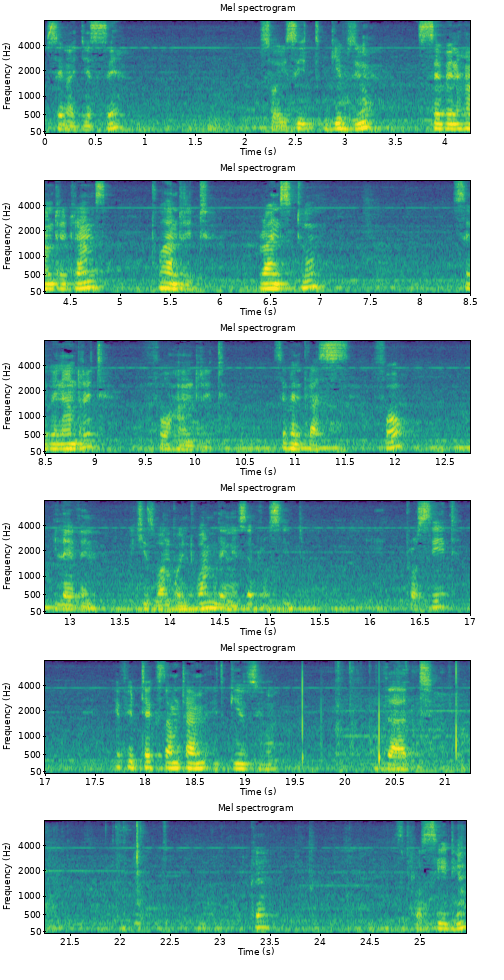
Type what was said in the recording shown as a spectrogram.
Send I just say so you see it gives you 700 rands 200 runs to 700 400 7 plus 4 11 which is 1.1 then you say proceed. Proceed. If you take some time it gives you that. Okay. Proceed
